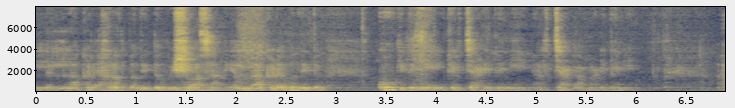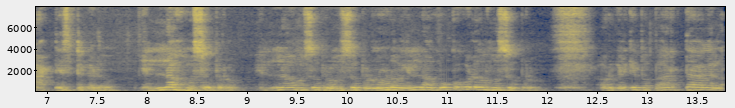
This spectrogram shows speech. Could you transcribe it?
ಇಲ್ಲೆಲ್ಲ ಕಡೆ ಹರಿದು ಬಂದಿದ್ದು ವಿಶ್ವಾಸ. ಎಲ್ಲ ಕಡೆ ಬಂದಿದ್ದು ಕೂಗಿದ್ದೀನಿ ಕಿರ್ಚಾಡಿದ್ದೀನಿ ಅರ್ಚಾಟ ಮಾಡಿದ್ದೀನಿ. ಆರ್ಟಿಸ್ಟ್ಗಳು ಎಲ್ಲ ಹೊಸಬ್ರು ಎಲ್ಲ ಹೊಸಬ್ರು ಹೊಸಬ್ರು ನೋಡೋ, ಎಲ್ಲ ಮುಖಗಳು ಹೊಸಬ್ರು. ಅವ್ರುಗಳಿಗೆ ಪಾಪ ಅರ್ಥ ಆಗಲ್ಲ,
